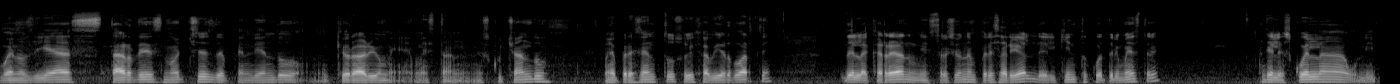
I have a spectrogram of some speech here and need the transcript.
Buenos días, tardes, noches, dependiendo en qué horario me, me, están escuchando. Me presento, soy Javier Duarte, de la carrera de Administración Empresarial del quinto cuatrimestre de la Escuela UNIT.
